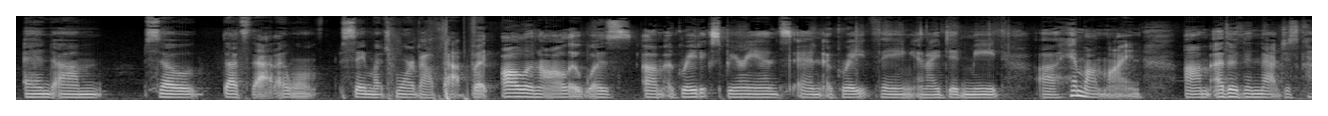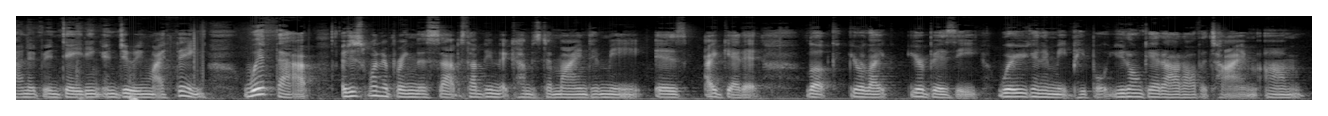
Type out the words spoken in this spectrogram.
And um, so that's that. I won't say much more about that. But all in all, it was um, a great experience and a great thing. And I did meet uh, him online. Um, other than that, just kind of been dating and doing my thing. With that, I just want to bring this up. Something that comes to mind to me is I get it look, you're like, you're busy. Where are you going to meet people? You don't get out all the time. Um,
